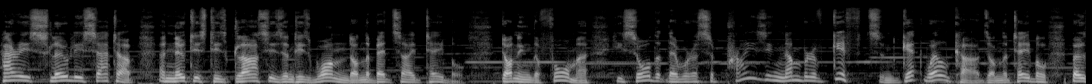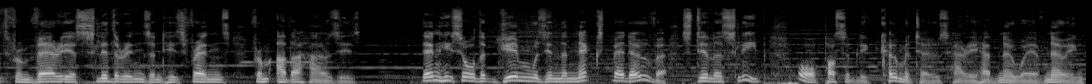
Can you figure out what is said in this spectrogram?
Harry slowly sat up and noticed his glasses and his wand on the bedside table. Donning the former, he saw that there were a surprising number of gifts and get well cards on the table, both from various Slytherins and his friends from other houses. Then he saw that Jim was in the next bed over, still asleep, or possibly comatose, Harry had no way of knowing,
